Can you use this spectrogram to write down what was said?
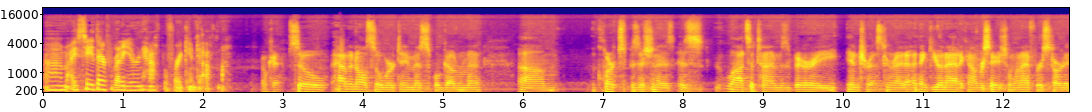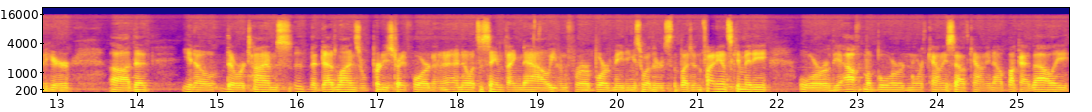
Um, I stayed there for about a year and a half before I came to AFMA. Okay. So having also worked in municipal government, um, the clerk's position is, is lots of times very interesting, right? I think you and I had a conversation when I first started here uh, that, you know, there were times the deadlines were pretty straightforward. And I know it's the same thing now, even for our board meetings, whether it's the Budget and Finance Committee or the AFMA board, North County, South County, now Buckeye Valley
